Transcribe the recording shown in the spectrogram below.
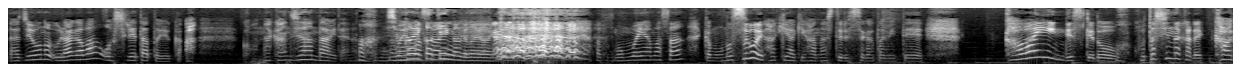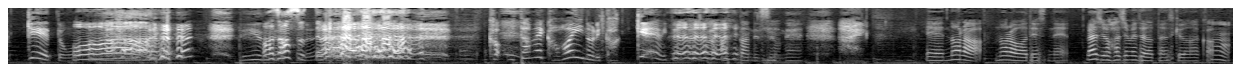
ラジオの裏側を知れたというか、あ、こんな感じなんだみたいな。あ、社会科見学のように。あと桃山さんがものすごいハキハキ話してる姿見て、可愛いんですけど、私の中でかっけーって思ったっていうすってこ か見た目可愛いのにかっけーみたいなのがあったんですよね。はい。えー、ノラ、ノラはですね、ラジオ初めてだったんですけど、なんか、うん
